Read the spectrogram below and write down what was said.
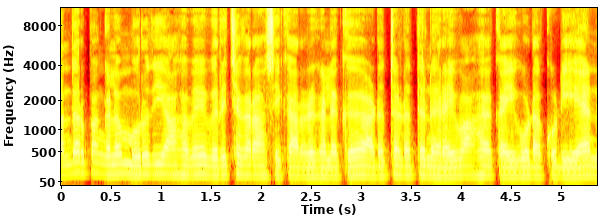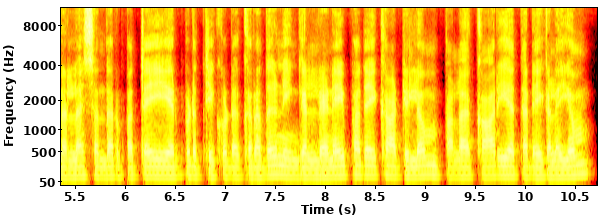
சந்தர்ப்பங்களும் உறுதியாகவே விருச்சக ராசிக்காரர்களுக்கு அடுத்தடுத்து நிறைவாக கைகூடக்கூடிய நல்ல சந்தர்ப்பத்தை ஏற்படுத்தி கொடுக்கிறது. நீங்கள் நினைப்பதை காட்டிலும் பல காரிய தடைகளையும்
